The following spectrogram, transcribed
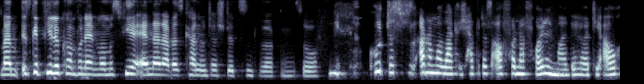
man, es gibt viele Komponenten, man muss viel ändern, aber es kann unterstützend wirken. So. Gut, dass du es auch nochmal sagst. Ich hatte das auch von einer Freundin mal gehört, die auch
